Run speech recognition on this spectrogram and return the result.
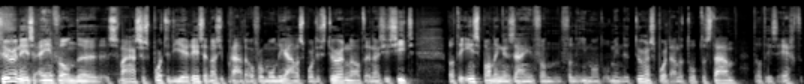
Turnen is een van de zwaarste sporten die er is. En als je praat over mondiale sport is turnat. En als je ziet wat de inspanningen zijn van, van iemand om in de turnsport aan de top te staan, dat is echt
